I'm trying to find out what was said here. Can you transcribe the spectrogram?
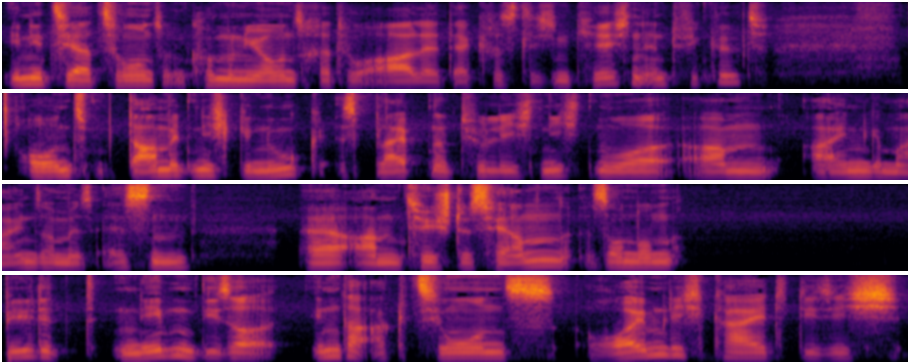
Initiations- und Kommunionsrituale der christlichen Kirchen entwickelt. Und damit nicht genug. Es bleibt natürlich nicht nur ähm, ein gemeinsames Essen äh, am Tisch des Herrn, sondern bildet neben dieser Interaktionsräumlichkeit, die sich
